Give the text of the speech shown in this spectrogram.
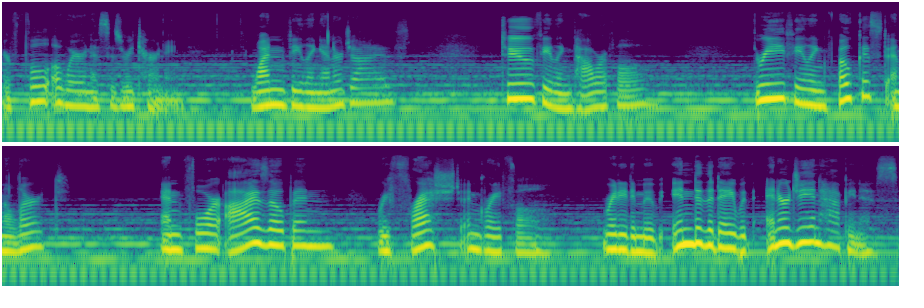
Your full awareness is returning. One, feeling energized. Two, feeling powerful. Three, feeling focused and alert. And four, eyes open, refreshed and grateful ready to move into the day with energy and happiness,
